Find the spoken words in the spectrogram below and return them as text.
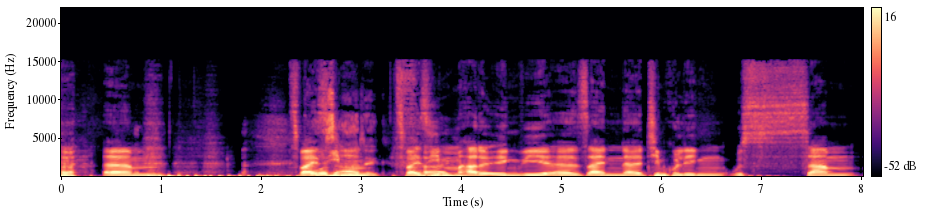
ähm, 2-7 Großartig. 2-7 hat er irgendwie äh, seinen äh, Teamkollegen Usam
